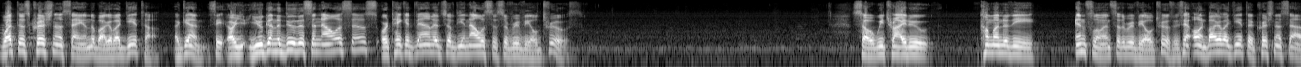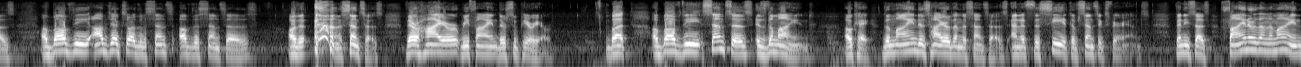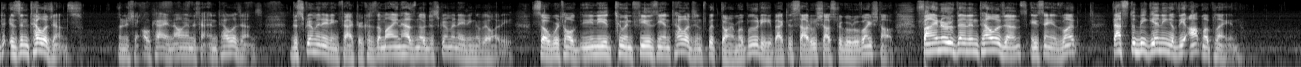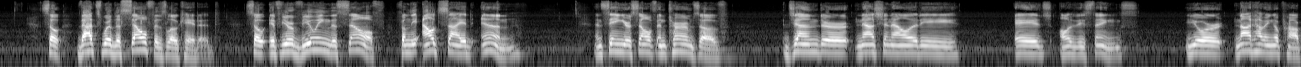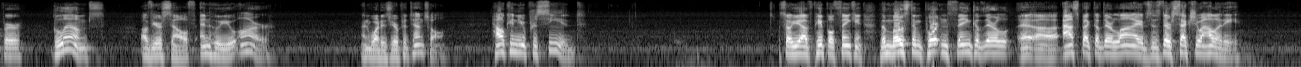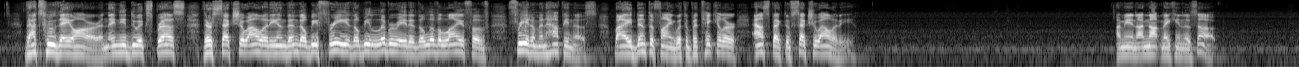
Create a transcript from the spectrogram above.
What does Krishna say in the Bhagavad Gita? Again, see, are you, you going to do this analysis or take advantage of the analysis of revealed truth? So we try to come under the influence of the revealed truth. We say, oh, in Bhagavad Gita, Krishna says, above the objects or the sense of the senses, are the senses. They're higher, refined, they're superior. But above the senses is the mind. Okay, the mind is higher than the senses, and it's the seat of sense experience. Then he says, finer than the mind is intelligence. And you say, okay, now I understand intelligence. Discriminating factor, because the mind has no discriminating ability. So we're told you need to infuse the intelligence with Dharma Buddhi, back to Sadhu Shastra Guru Vaishnav. Finer than intelligence, he's saying is what? That's the beginning of the Atma plane. So that's where the self is located. So if you're viewing the self from the outside in and seeing yourself in terms of gender, nationality, age, all of these things, you're not having a proper glimpse of yourself and who you are and what is your potential. How can you proceed? So you have people thinking the most important thing of their uh, aspect of their lives is their sexuality. That's who they are, and they need to express their sexuality, and then they'll be free, they'll be liberated, they'll live a life of freedom and happiness by identifying with a particular aspect of sexuality. I mean, I'm not making this up.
